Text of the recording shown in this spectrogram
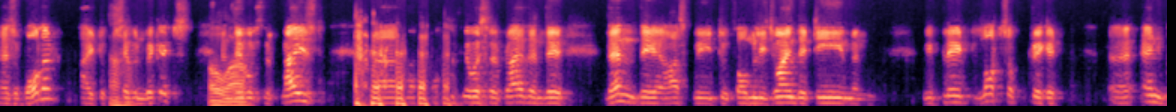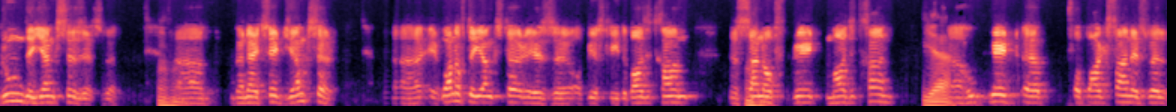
as a bowler, I took uh-huh. seven wickets. Oh, and wow. they were surprised. Uh, they were surprised, and they then they asked me to formally join the team, and we played lots of cricket uh, and groomed the youngsters as well. Mm-hmm. Uh, when I said youngster, uh, one of the youngster is uh, obviously the Bazid Khan, the son mm-hmm. of great Majid Khan, yeah. Uh, who played uh, for Pakistan as well.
